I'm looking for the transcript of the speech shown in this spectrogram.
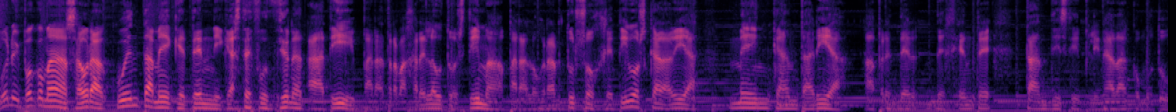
Bueno, y poco más. Ahora, cuéntame qué técnicas te funcionan a ti para trabajar en la autoestima, para lograr tus objetivos cada día. Me encantaría aprender de gente tan disciplinada como tú.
